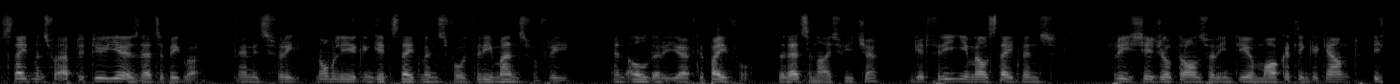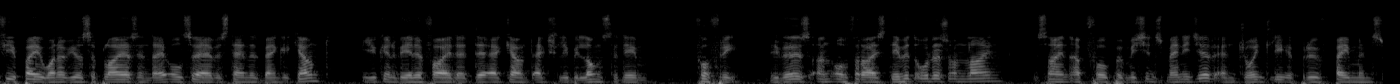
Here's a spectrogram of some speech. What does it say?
Statements for up to two years, that's a big one. And it's free. Normally you can get statements for three months for free and older you have to pay for. So that's a nice feature. Get free email statements, free scheduled transfer into your MarketLink account. If you pay one of your suppliers and they also have a standard bank account, you can verify that the account actually belongs to them for free. Reverse unauthorized debit orders online, sign up for permissions manager and jointly approve payments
